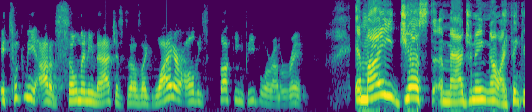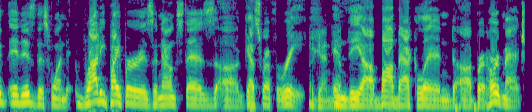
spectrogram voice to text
it took me out of so many matches because I was like, why are all these fucking people around the ring? Am I just imagining? No, I think it, it is this one. Roddy Piper is announced as uh, guest referee Again, yep. in the uh, Bob Backlund uh, Bret Hart match,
